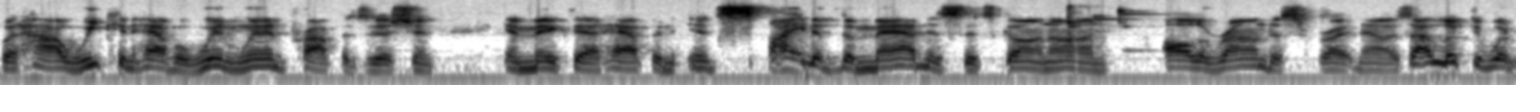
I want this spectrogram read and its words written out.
but how we can have a win-win proposition and make that happen in spite of the madness that's gone on all around us right now. As I looked at what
